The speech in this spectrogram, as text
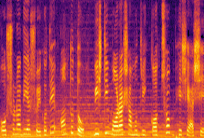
ও সোনাদিয়া সৈকতে অন্তত বিশটি মরা সামুদ্রিক কচ্ছপ ভেসে আসে।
